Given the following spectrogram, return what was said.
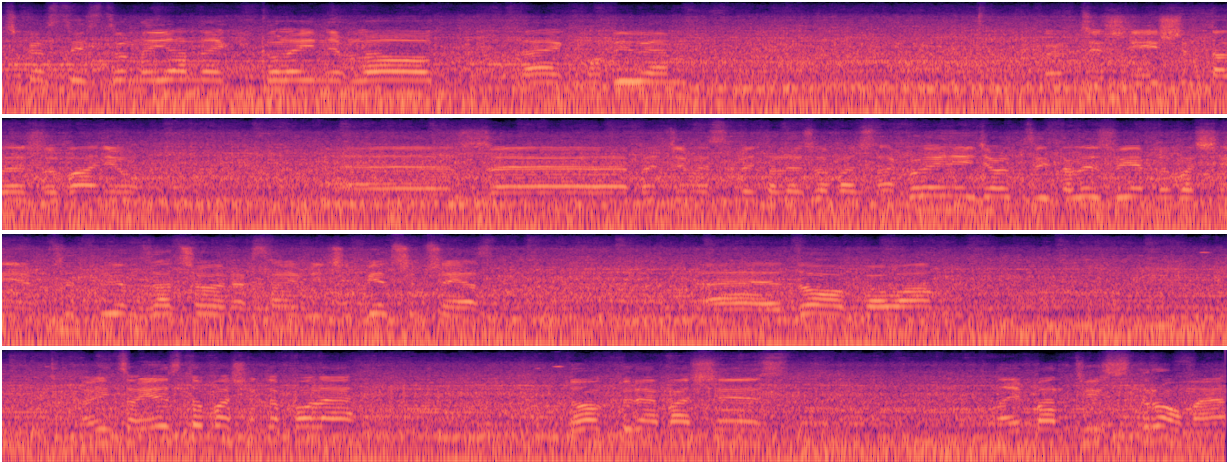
Z tej strony Janek, kolejny vlog, tak jak mówiłem we wcześniejszym talerzowaniu, e, że będziemy sobie talerzować na kolejnej działce i talerzujemy. Właśnie, przed chwilą zacząłem, jak sami widzicie, pierwszy przejazd e, dookoła. No i co, jest to właśnie to pole, to, które właśnie jest najbardziej strome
